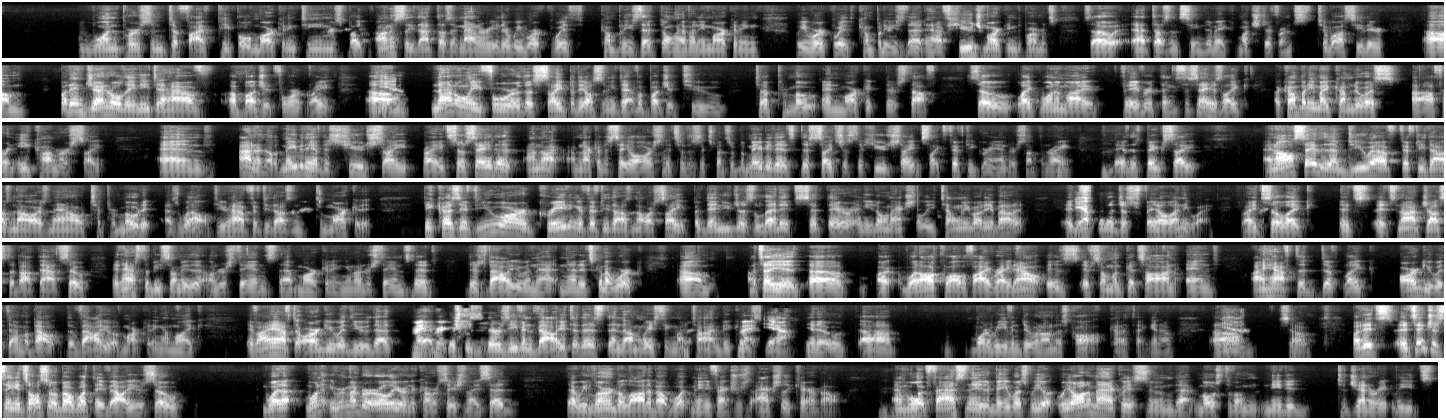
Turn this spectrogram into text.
one person to five people marketing teams, but honestly, that doesn't matter either. We work with companies that don't have any marketing. We work with companies that have huge marketing departments. So that doesn't seem to make much difference to us either. Um, but in general, they need to have a budget for it, right? Um. Not only for the site, but they also need to have a budget to to promote and market their stuff. So, like one of my favorite things to say is like a company might come to us uh, for an e-commerce site, and I don't know, maybe they have this huge site, right? So say that I'm not I'm not going to say all our sites are this expensive, but maybe this this site's just a huge site. It's like 50 grand or something, right? Mm-hmm. They have this big site. And I'll say to them, do you have $50,000 now to promote it as well? Do you have 50,000 to market it? Because if you are creating a $50,000 site, but then you just let it sit there and you don't actually tell anybody about it, it's yep. going to just fail anyway. Right? right. So like it's it's not just about that. So it has to be somebody that understands that marketing and understands that there's value in that and that it's going to work. Um, I'll tell you uh, uh, what I'll qualify right now is if someone gets on and I have to like argue with them about the value of marketing. I'm like, if I have to argue with you that, right, that right. Is, there's even value to this, then I'm wasting my time because right. yeah, you know, uh, what are we even doing on this call, kind of thing, you know. Um, yeah. So, but it's it's interesting. It's also about what they value. So, what one you remember earlier in the conversation, I said that we learned a lot about what manufacturers actually care about. Mm-hmm. And what fascinated me was we we automatically assumed that most of them needed to generate leads.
